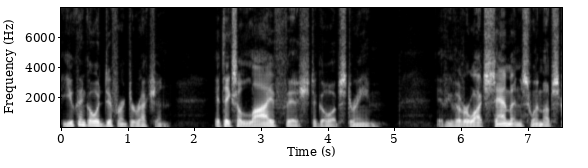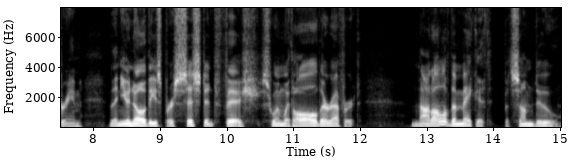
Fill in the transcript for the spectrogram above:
you can go a different direction. It takes a live fish to go upstream. If you've ever watched salmon swim upstream, then you know these persistent fish swim with all their effort. Not all of them make it, but some do.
